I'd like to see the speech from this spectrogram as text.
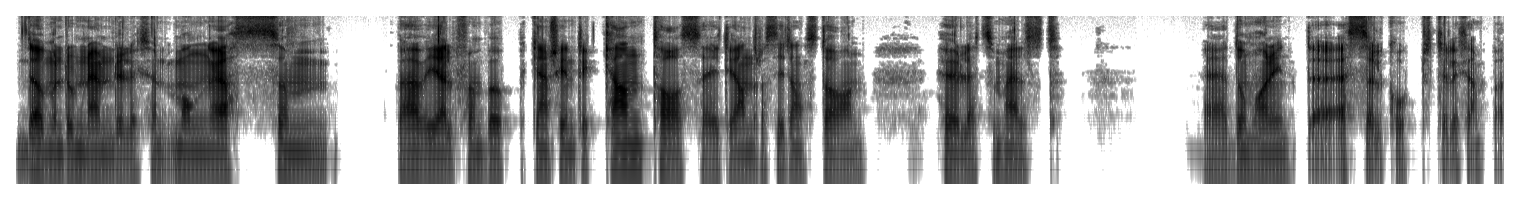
Ja, men de nämnde liksom många som behöver hjälp från BUP kanske inte kan ta sig till andra sidan stan hur lätt som helst. Eh, de har inte SL-kort till exempel.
